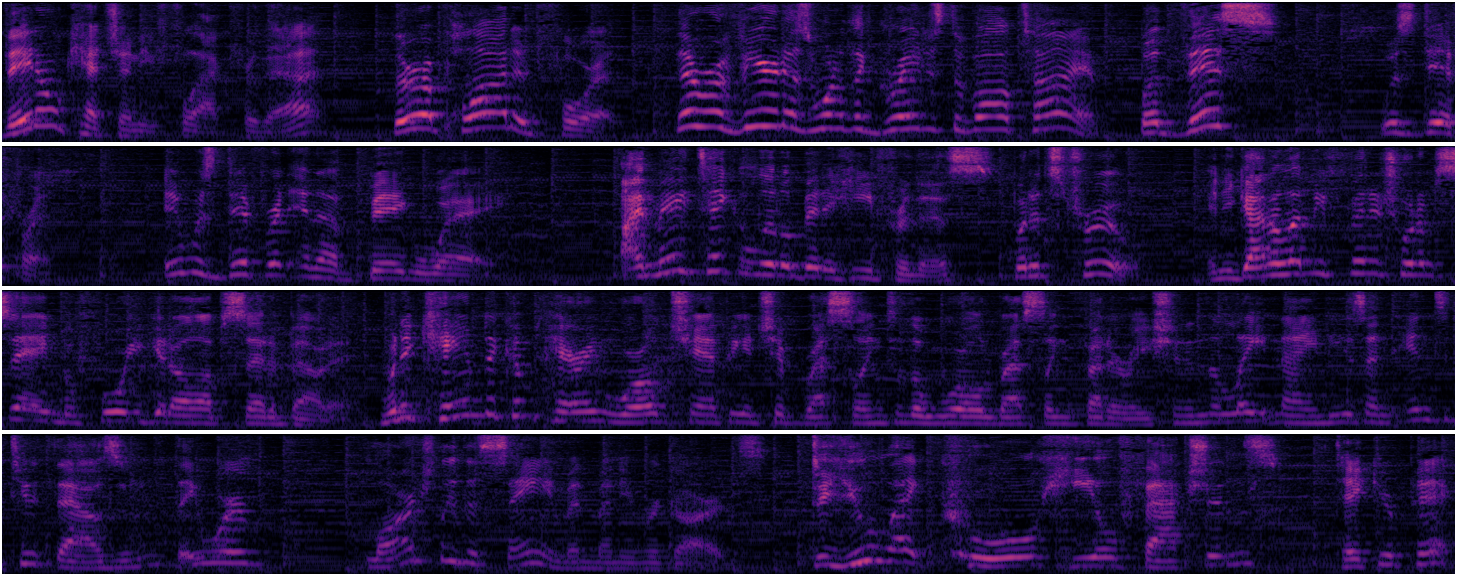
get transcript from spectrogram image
They don't catch any flack for that. They're applauded for it. They're revered as one of the greatest of all time. But this was different. It was different in a big way. I may take a little bit of heat for this, but it's true. And you gotta let me finish what I'm saying before you get all upset about it. When it came to comparing World Championship Wrestling to the World Wrestling Federation in the late 90s and into 2000, they were largely the same in many regards. Do you like cool heel factions? Take your pick.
